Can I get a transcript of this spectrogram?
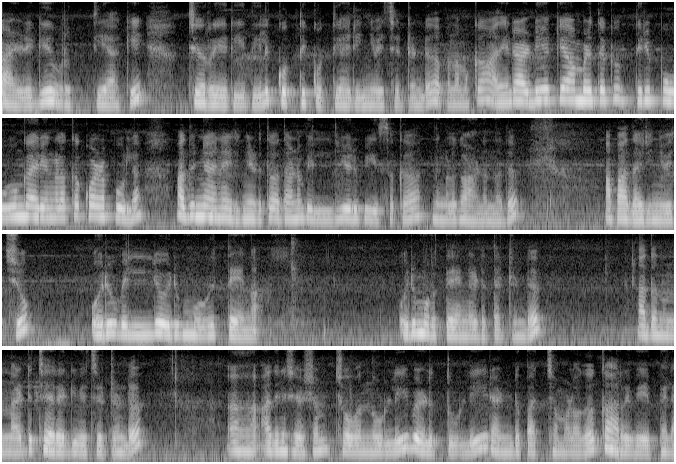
കഴുകി വൃത്തിയാക്കി ചെറിയ രീതിയിൽ കൊത്തി കൊത്തി അരിഞ്ഞ് വെച്ചിട്ടുണ്ട്. അപ്പോൾ നമുക്ക് അതിന്റെ അടിയൊക്കെ ആകുമ്പോഴത്തേക്ക് ഒത്തിരി പൂവും കാര്യങ്ങളൊക്കെ കുഴപ്പമില്ല അതും ഞാൻ അരിഞ്ഞെടുത്തു. അതാണ് വലിയൊരു പീസൊക്കെ നിങ്ങൾ കാണുന്നത്. അപ്പോൾ അതരിഞ്ഞ് വെച്ചു. ഒരു വലിയൊരു മുഴു തേങ്ങ. ഒരു മുറി തേങ്ങ എടുത്തിട്ടുണ്ട്. അത് നന്നായിട്ട് ചിരകി വെച്ചിട്ടുണ്ട്. അതിനുശേഷം ചുവന്നുള്ളി വെളുത്തുള്ളി രണ്ട് പച്ചമുളക് കറിവേപ്പില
